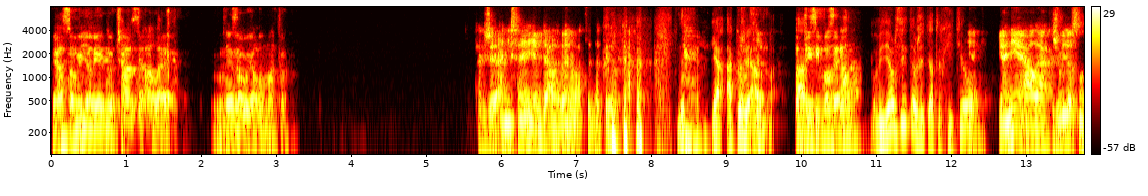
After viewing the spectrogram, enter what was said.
Ja som videl jednu časť, ale nezaujalo ma to. Takže ani sa nejdem ďalej venovať teda tej otázky. ja akože... A, a ty si pozeral? Videl si to, že ťa to chytilo? Ja, ja nie, ale akože videl som,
